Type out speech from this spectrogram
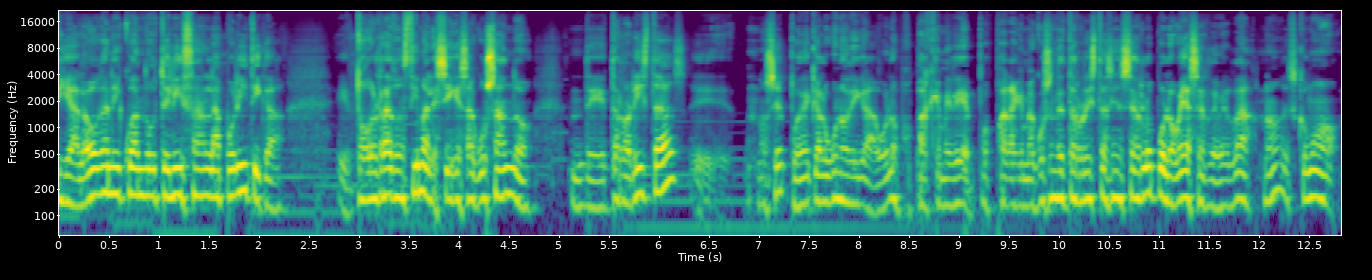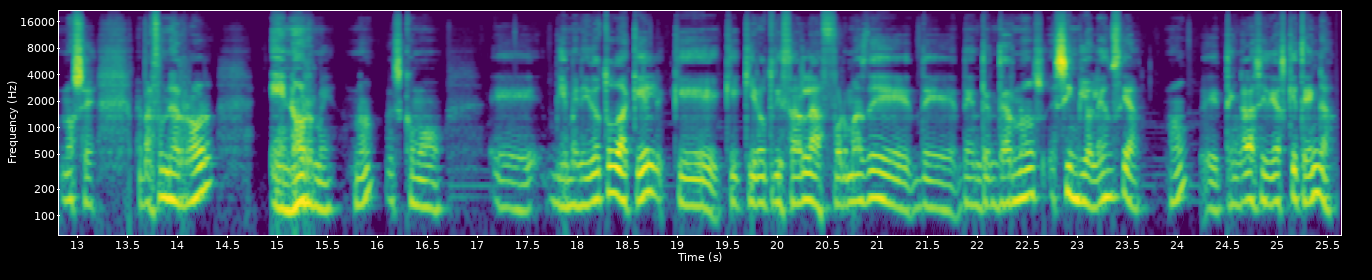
dialogan y cuando utilizan la política eh, todo el rato encima le sigues acusando de terroristas, eh, no sé, puede que alguno diga, bueno, pues para que me, pues para que me acusen de terrorista sin serlo, pues lo voy a ser de verdad, ¿no? Es como, no sé, me parece un error enorme, ¿no? Es como, eh, bienvenido todo aquel que, que quiera utilizar las formas de, de, entendernos sin violencia, ¿no? Eh, tenga las ideas que tenga.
